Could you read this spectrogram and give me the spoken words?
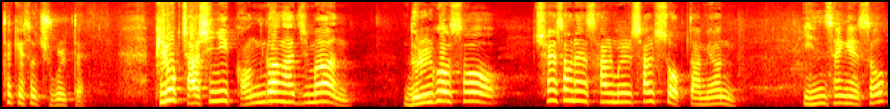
택해서 죽을 때. 비록 자신이 건강하지만 늙어서 최선의 삶을 살 수 없다면 인생에서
